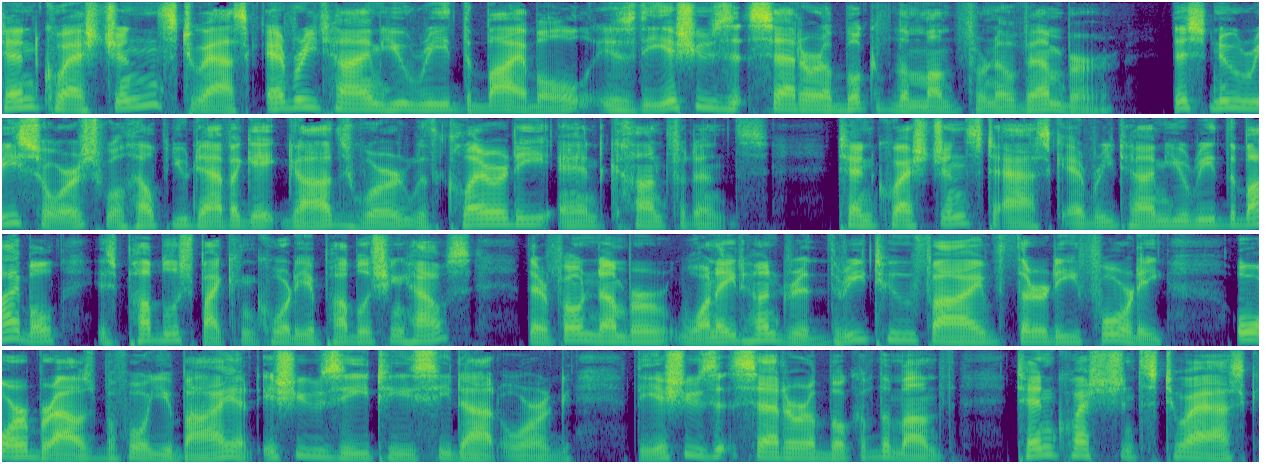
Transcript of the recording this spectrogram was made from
Ten questions to ask every time you read the Bible is the Issues Etc. A Book of the month for November. This new resource will help you navigate God's Word with clarity and confidence. 10 Questions to Ask Every Time You Read the Bible is published by Concordia Publishing House. Their phone number 1 800 325 3040 or browse before you buy at issuesetc.org. The Issues Etc. A Book of the month 10 Questions to Ask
